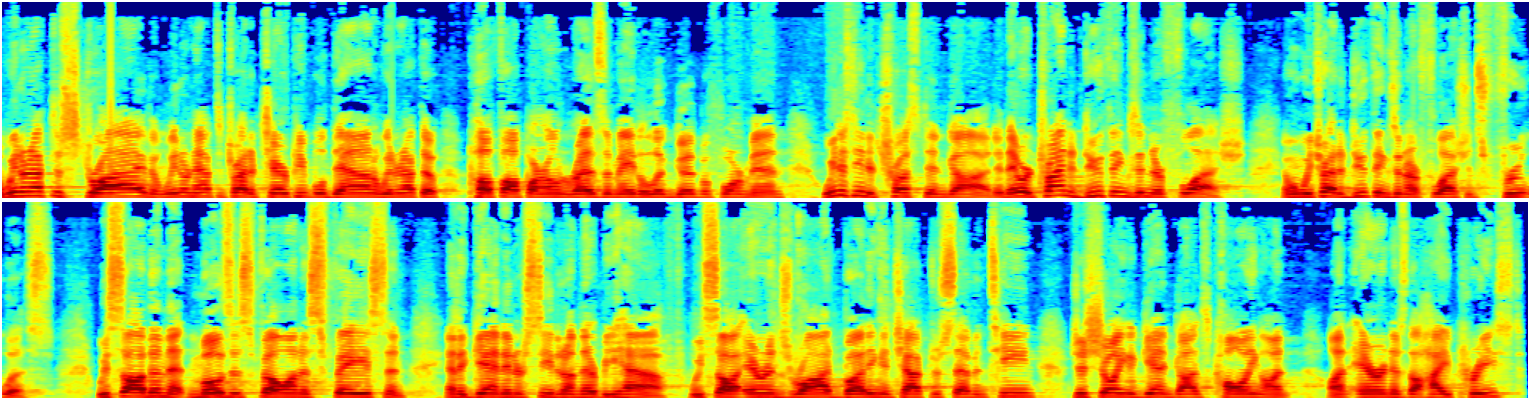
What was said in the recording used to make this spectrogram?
And we don't have to strive and we don't have to try to tear people down and we don't have to puff up our own resume to look good before men. We just need to trust in God. And they were trying to do things in their flesh. And when we try to do things in our flesh, it's fruitless. We saw then that Moses fell on his face and, and again interceded on their behalf. We saw Aaron's rod budding in chapter 17, just showing again God's calling on, on Aaron as the high priest.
